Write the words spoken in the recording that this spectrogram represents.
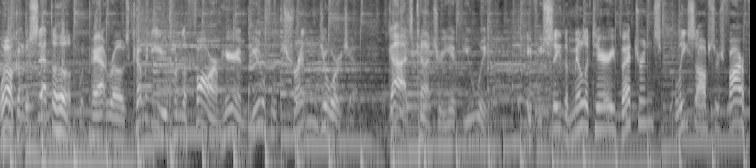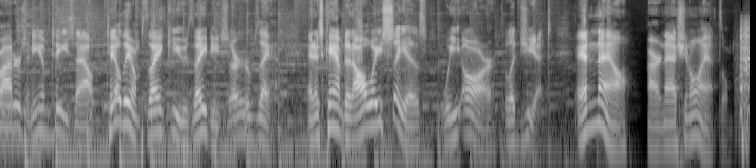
Welcome to Set the Hook with Pat Rose, coming to you from the farm here in beautiful Trenton, Georgia. God's country, if you will. If you see the military, veterans, police officers, firefighters, and EMTs out, tell them thank you. They deserve that. And as Camden always says, we are legit. And now, our national anthem.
